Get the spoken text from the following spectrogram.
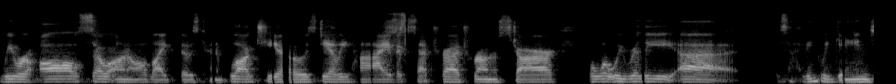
we were also on all like those kind of blog geos, Daily Hive, etc., Toronto Star. But what we really, uh, is I think we gained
